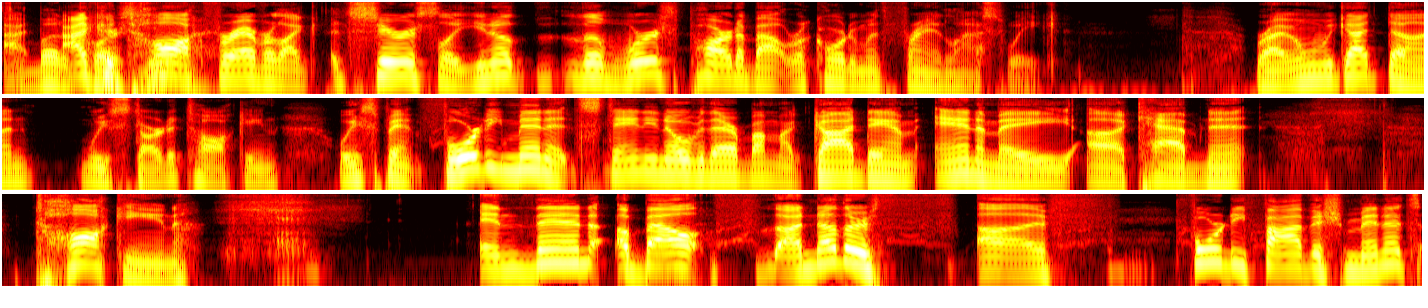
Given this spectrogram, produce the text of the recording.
I, I could talk forever. Like seriously, you know the worst part about recording with Fran last week, right when we got done, we started talking. We spent forty minutes standing over there by my goddamn anime uh, cabinet, talking, and then about th- another th- uh, forty-five ish minutes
